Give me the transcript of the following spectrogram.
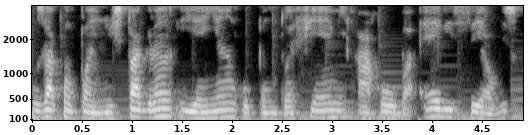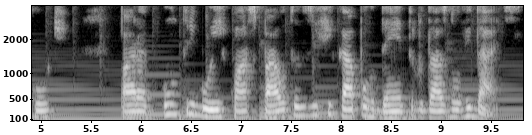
Nos acompanhe no Instagram e em anco.fm, para contribuir com as pautas e ficar por dentro das novidades.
